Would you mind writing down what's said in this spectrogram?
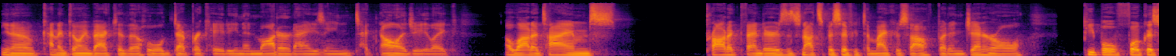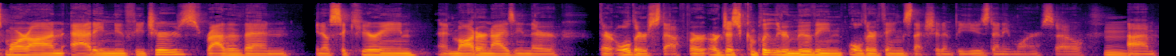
you know kind of going back to the whole deprecating and modernizing technology. Like a lot of times, product vendors. It's not specific to Microsoft, but in general, people focus more on adding new features rather than you know securing and modernizing their their older stuff or, or just completely removing older things that shouldn't be used anymore. So, mm. um,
